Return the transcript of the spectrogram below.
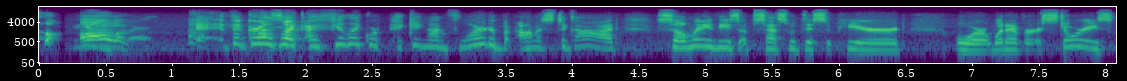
All of it. Eh, The girl's like, "I feel like we're picking on Florida, but honest to God, so many of these obsessed with disappeared or whatever stories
